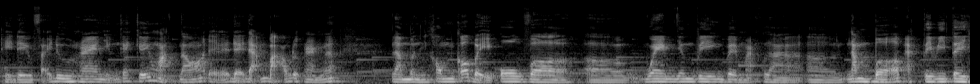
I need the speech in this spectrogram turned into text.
thì đều phải đưa ra những cái kế hoạch đó để để đảm bảo được rằng á là mình không có bị over uh, quen nhân viên về mặt là uh, number of activity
